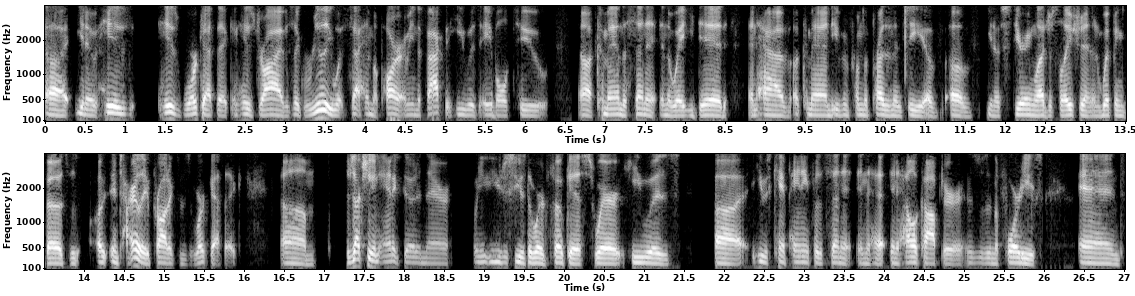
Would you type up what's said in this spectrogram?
uh, you know his his work ethic and his drive is like really what set him apart. I mean, the fact that he was able to uh, command the Senate in the way he did and have a command even from the presidency of of you know steering legislation and whipping votes was entirely a product of his work ethic. Um, there's actually an anecdote in there when you, you just use the word focus, where he was uh, he was campaigning for the Senate in the in a helicopter. This was in the 40s, and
